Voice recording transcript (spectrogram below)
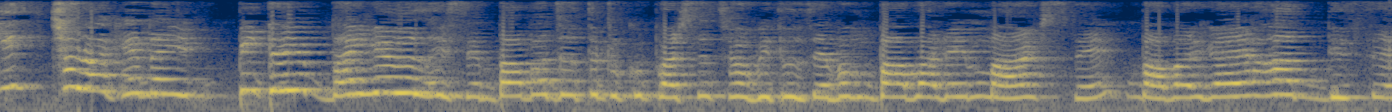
কিচ্ছু রাখে নাই। পিটাই ভাইয়া ফেলাইছে। বাবা যতটুকু পারছে ছবি তুলছে এবং বাবারে মারছে। বাবার গায়ে হাত দিছে।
